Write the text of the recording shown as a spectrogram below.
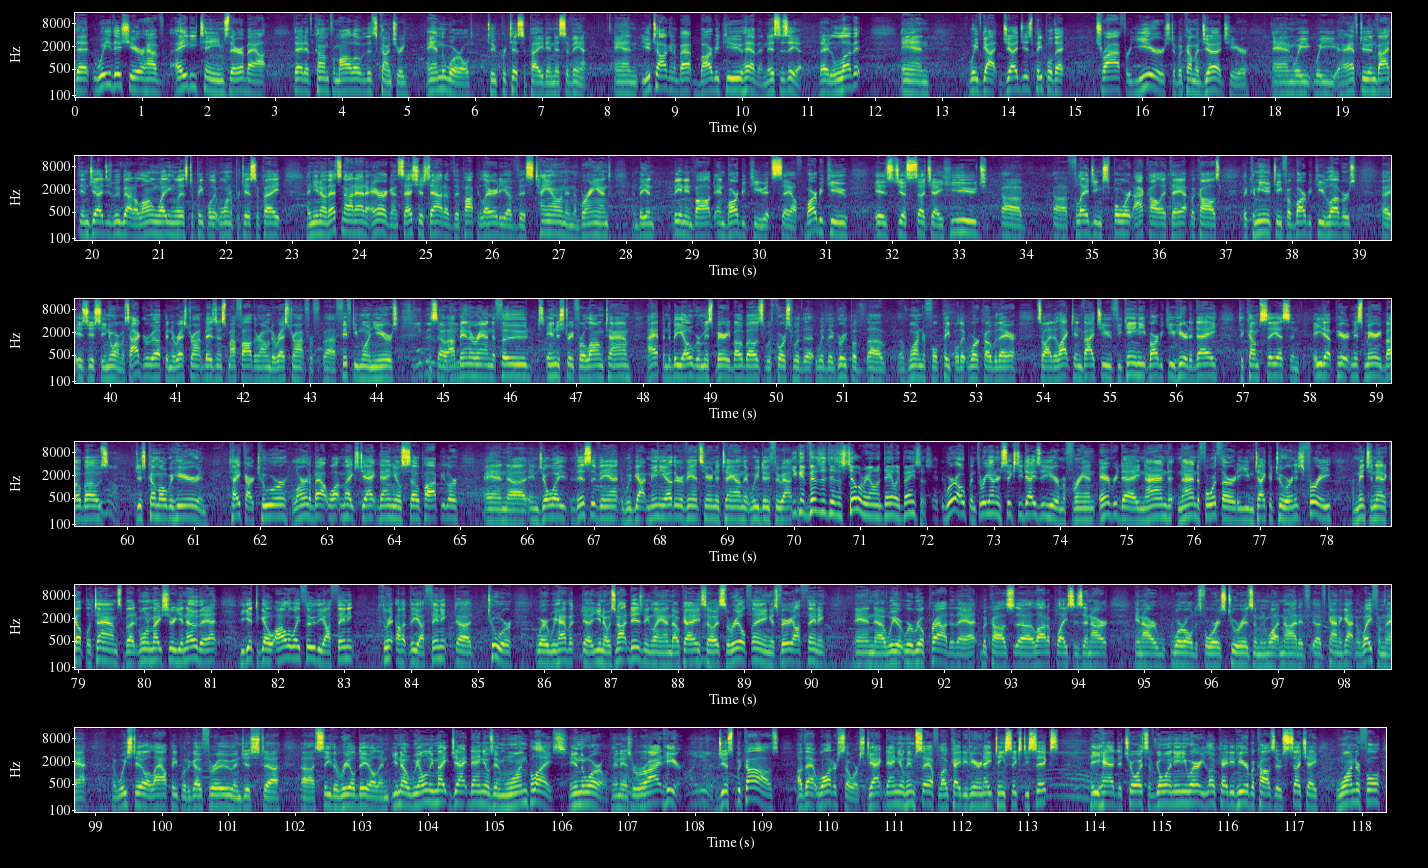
That we this year have 80 teams thereabout that have come from all over this country and the world to participate in this event. And you're talking about barbecue heaven. This is it. They love it, and we've got judges, people that try for years to become a judge here. And we, we have to invite them judges. We've got a long waiting list of people that want to participate. And you know, that's not out of arrogance, that's just out of the popularity of this town and the brand and being, being involved and barbecue itself. Barbecue is just such a huge uh, uh, fledging sport. I call it that because the community for barbecue lovers uh, is just enormous. I grew up in the restaurant business. My father owned a restaurant for uh, 51 years. So, so I've been around the food industry for a long time. I happen to be over Miss Mary Bobo's, of course, with the, with the group of, uh, of wonderful people that work over there. So I'd like to invite you, if you can't eat barbecue here today, to come see us and eat up here at Miss Mary Bobo's. Just come over here and take our tour, learn about what makes Jack Daniels so popular, and uh, enjoy this event. We've got many other events here in the town that we do throughout. You can visit the distillery on a daily basis. We're open 360 days a year, my friend. Every day, nine to, nine to 4:30. You can take a tour, and it's free. I mentioned that a couple of times, but want to make sure you know that you get to go all the way through the authentic, uh, the authentic uh, tour where we haven't. Uh, you know, it's not Disneyland, okay? So it's the real thing. It's very authentic and uh, we are, we're real proud of that because uh, a lot of places in our in our world as far as tourism and whatnot have, have kind of gotten away from that we still allow people to go through and just uh, uh, see the real deal. And you know, we only make Jack Daniels in one place in the world, and it's right here, right here. just because of that water source. Jack Daniel himself, located here in 1866, he had the choice of going anywhere. He located here because there's such a wonderful,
